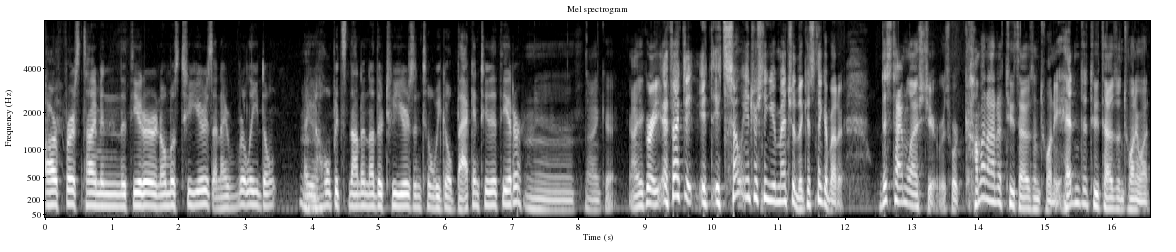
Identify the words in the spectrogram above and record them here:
our first time in the theater in almost two years, and I really don't. I mm. hope it's not another two years until we go back into the theater. Mm, I agree. I agree. In fact, it, it, it's so interesting you mentioned that because think about it. This time last year, as we're coming out of 2020, heading to 2021,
